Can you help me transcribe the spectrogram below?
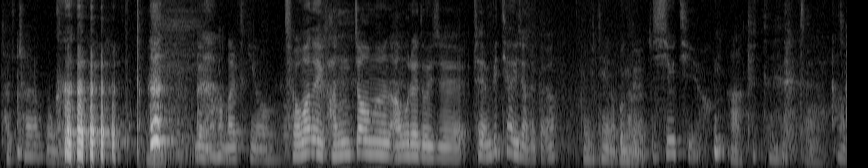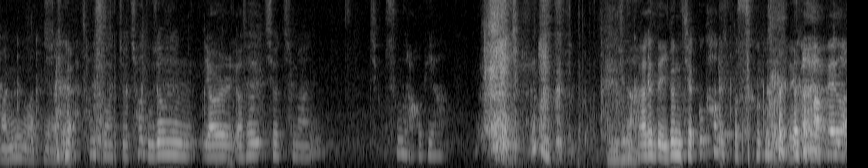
자주 쳐요 농구. 네. 아 말투 귀여워. 저만의 강점은 아무래도 이제 제 MBTI이지 않을까요? MBTI가 뭔데요? CUT예요. 아 큐트. 아 맞는 것 같아요. 참 좋았죠. 첫 우정은 16이었지만 지금 29이야. 윤진아. 아 근데 이건 진짜 꼭 하고 싶었어. 내가 다 빼서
